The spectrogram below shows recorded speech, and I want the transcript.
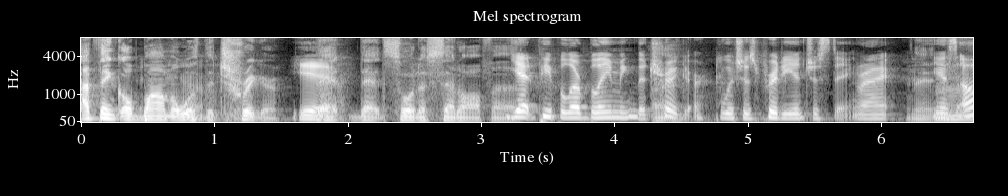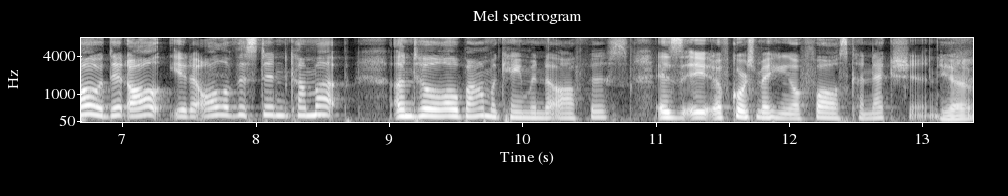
I think Obama was the trigger Yeah. that, that sort of set off. Uh, Yet people are blaming the trigger, which is pretty interesting, right? Yes. Mm-hmm. Oh, did all you know, all of this didn't come up until Obama came into office? Is it, of course making a false connection? Yeah.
